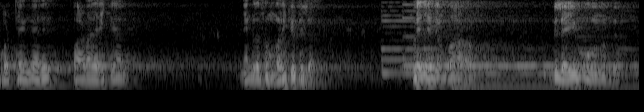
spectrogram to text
കോട്ടയംകാർ പാടാതിരിക്കാൻ ഞങ്ങൾ സമ്മതിക്കത്തില്ല. അപ്പോൾ എല്ലാവരും പാടണം. ഇത് ലൈവ് പോകുന്നുണ്ട്.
